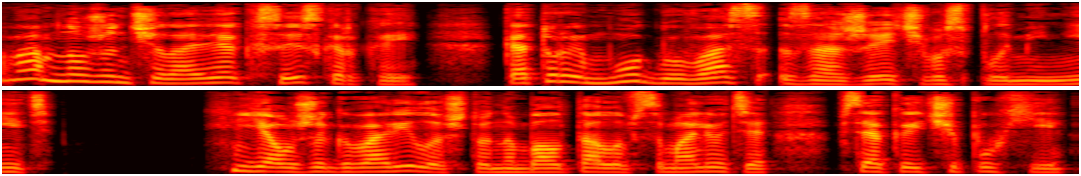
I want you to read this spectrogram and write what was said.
«Вам нужен человек с искоркой, который мог бы вас зажечь, воспламенить. Я уже говорила, что наболтала в самолете всякой чепухи.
